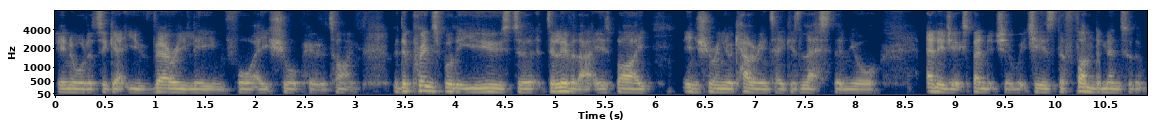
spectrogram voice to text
in order to get you very lean for a short period of time. But the principle that you use to deliver that is by ensuring your calorie intake is less than your energy expenditure, which is the fundamental that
